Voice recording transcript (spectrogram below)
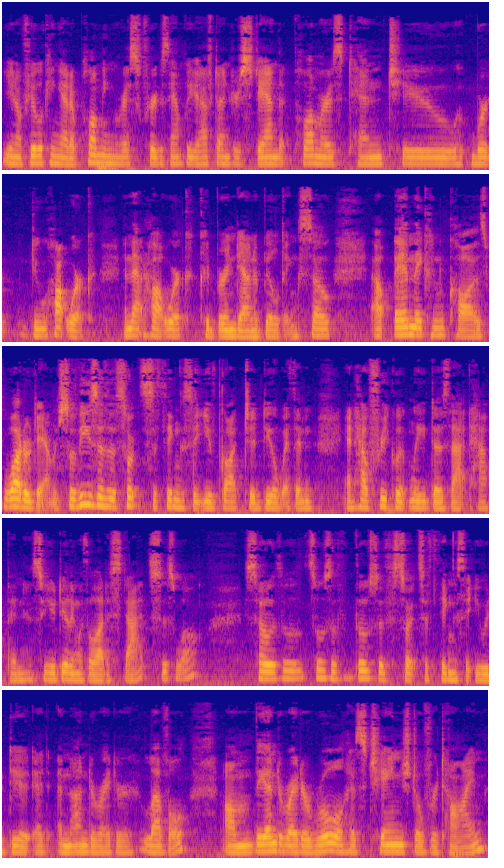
you know, if you're looking at a plumbing risk, for example, you have to understand that plumbers tend to work, do hot work, and that hot work could burn down a building. So, uh, and they can cause water damage. So these are the sorts of things that you've got to deal with, and and how frequently does that happen? And so you're dealing with a lot of stats as well. So those are those are the sorts of things that you would do at an underwriter level. Um, the underwriter role has changed over time.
